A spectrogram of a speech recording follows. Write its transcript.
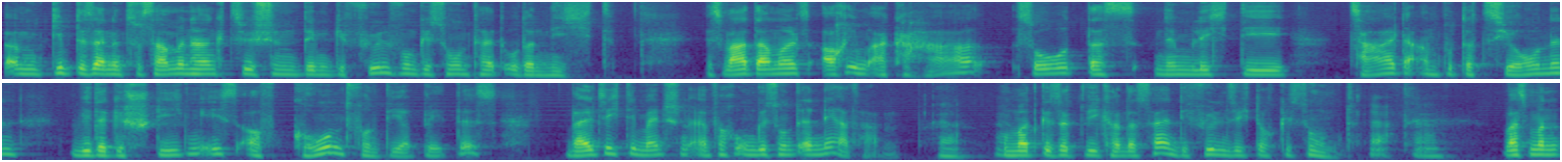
ähm, gibt es einen Zusammenhang zwischen dem Gefühl von Gesundheit oder nicht. Es war damals auch im AKH so, dass nämlich die Zahl der Amputationen wieder gestiegen ist aufgrund von Diabetes, weil sich die Menschen einfach ungesund ernährt haben. Ja, ja. Und man hat gesagt, wie kann das sein? Die fühlen sich doch gesund. Ja, Was man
